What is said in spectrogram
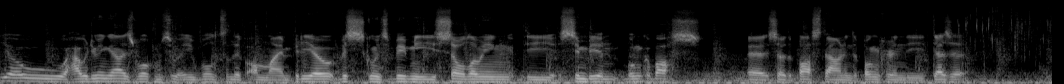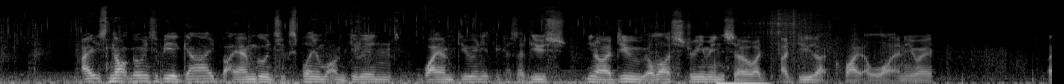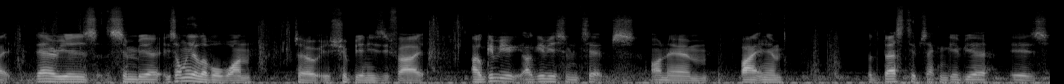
Yo, how we doing guys? Welcome to a Will to Live online video. This is going to be me soloing the Symbiont bunker boss. Uh, so the boss down in the bunker in the desert. I, it's not going to be a guide, but I am going to explain what I'm doing, why I'm doing it, because I do, you know, I do a lot of streaming, so I, I do that quite a lot anyway. Like, there he is, the Symbiont. It's only a level 1, so it should be an easy fight. I'll give you, I'll give you some tips on um, fighting him. But the best tips I can give you is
